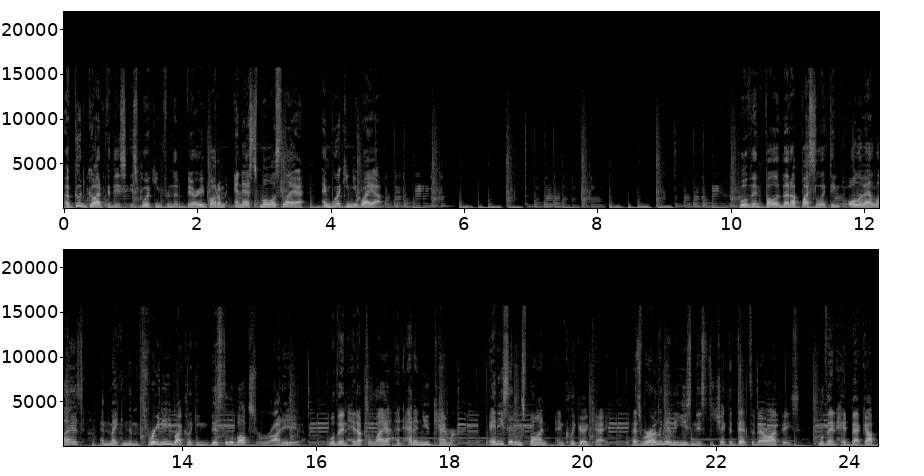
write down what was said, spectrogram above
A good guide for this is working from the very bottom and our smallest layer, and working your way up. We'll then follow that up by selecting all of our layers and making them 3D by clicking this little box right here. We'll then head up to layer and add a new camera. Any settings fine and click OK, as we're only going to be using this to check the depth of our eyepiece. We'll then head back up,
